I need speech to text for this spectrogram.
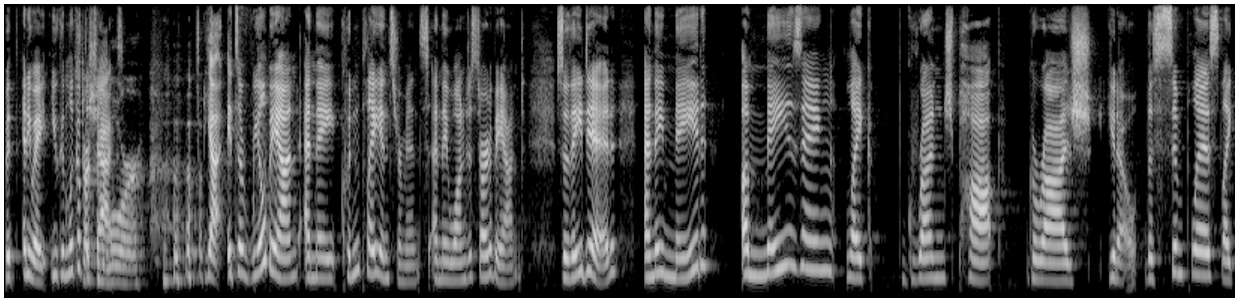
But anyway, you can look Start up the Shags. lore. Yeah, it's a real band and they couldn't play instruments and they wanted to start a band. So they did and they made amazing like grunge pop garage, you know, the simplest like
